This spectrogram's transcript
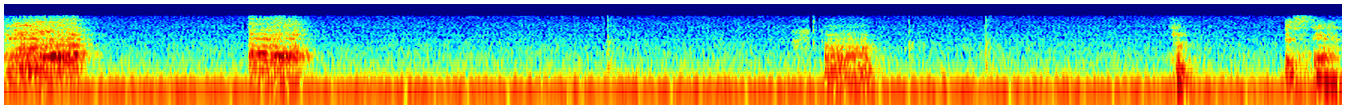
Behind it. A staff.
